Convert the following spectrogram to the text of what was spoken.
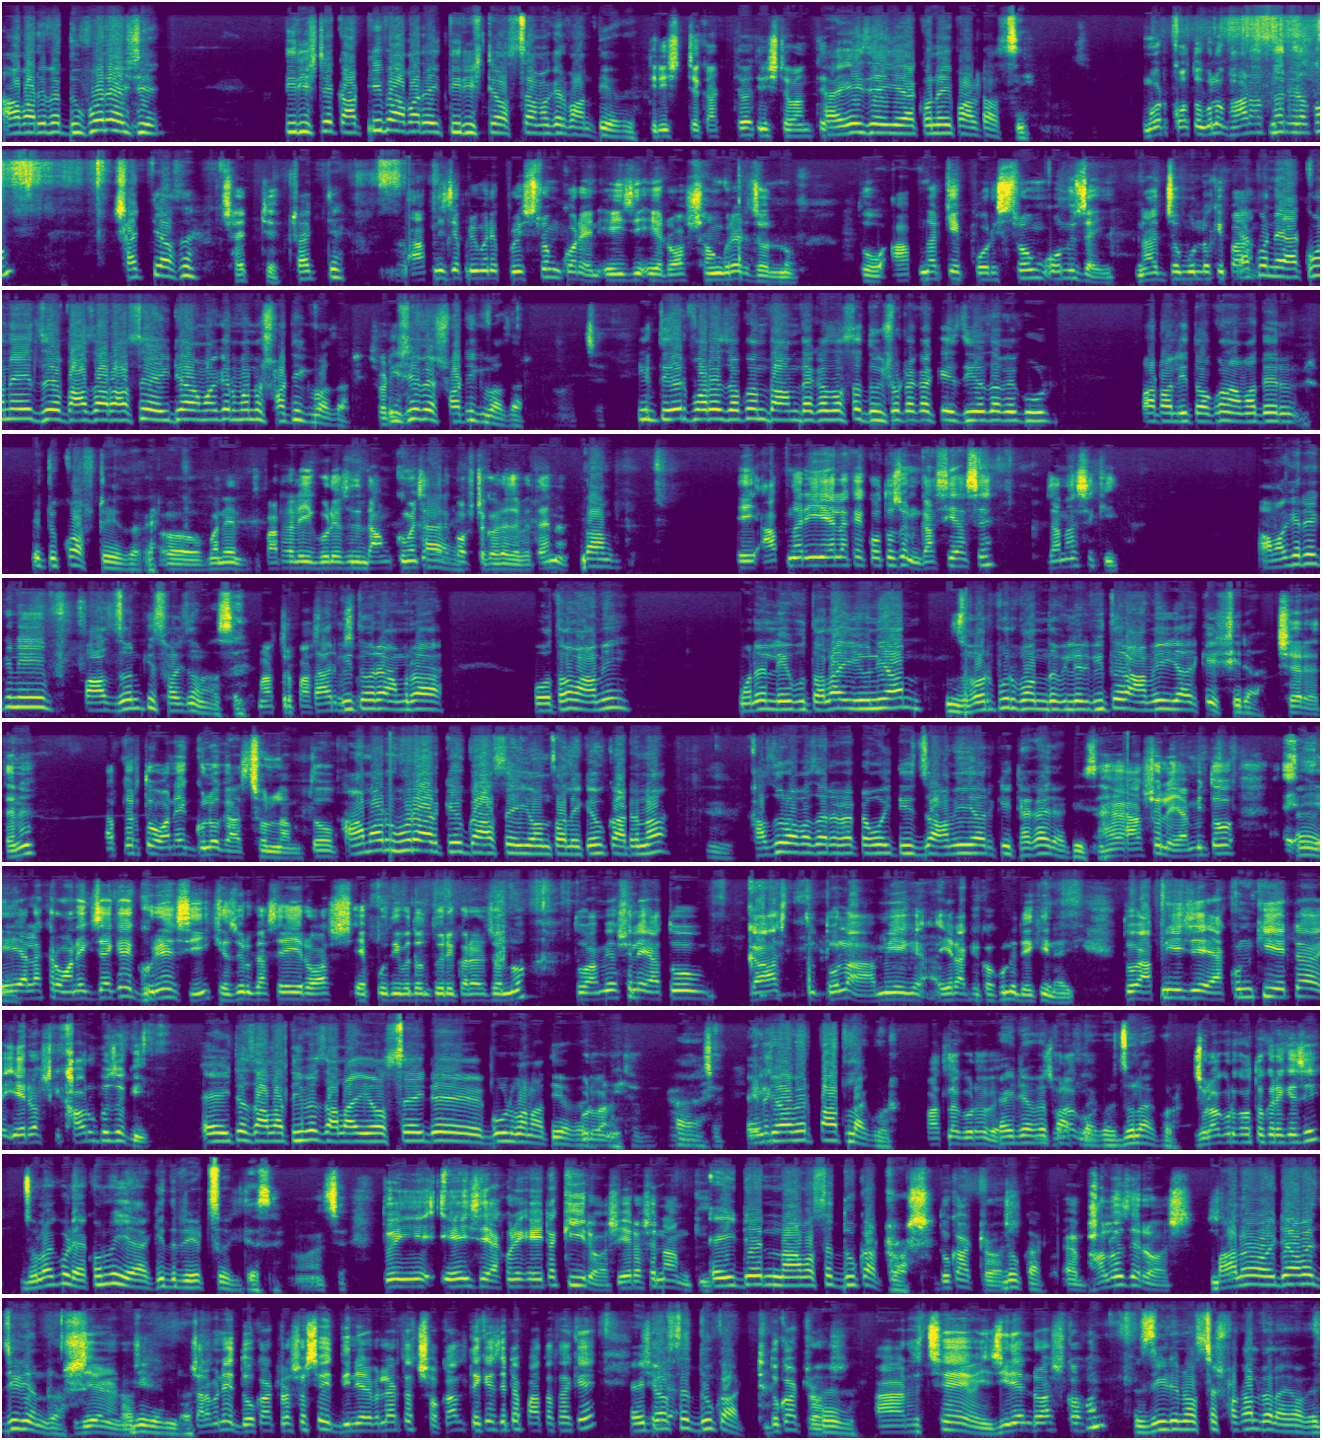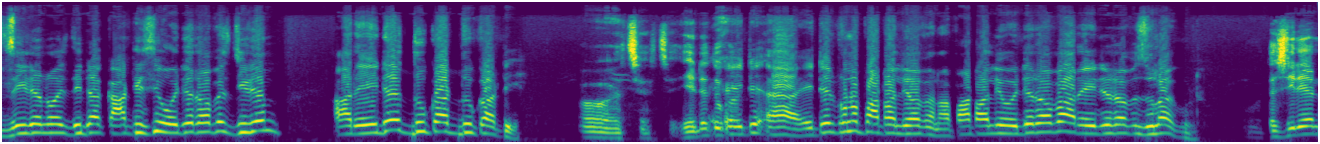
আবার এবার দুপুরে এসে তিরিশটা কাটিবে আবার এই তিরিশটা হচ্ছে আমাকে বানতে হবে। তিরিশটা কাটতে হবে তিরিশটা বানতে হবে। হ্যাঁ, এই যে এখন এই পাল্টাচ্ছি মোট কতগুলো ভাড় আপনার এরকম? ষাটটে আছে। ষাটটে। ষাটটে। আপনি যে পরিমাণে পরিশ্রম করেন এই যে এই রস সংগ্রহের জন্য তো আপনার কি পরিশ্রম অনুযায়ী ন্যায্য মূল্য কি পান? এখন এখন এই যে বাজার আছে এইটা আমাদের মনে সঠিক বাজার। হিসেবে সঠিক বাজার। আচ্ছা। কিন্তু এরপরে যখন দাম দেখা যাচ্ছে দুইশো টাকা কেজি হয়ে যাবে গুড় পাটালি তখন আমাদের একটু কষ্ট হয়ে যাবে। ও মানে পাটালি গুড়ে যদি দাম কমে যায় তাহলে হ্যাঁ। কষ্ট করে যাবে তাই না? দাম এই আপনার এই এলাকায় কতজন গাছি আছে? জানা আছে কি? আমাদের এখানে পাঁচজন কি ছয়জন আছে? মাত্র পাঁচ তার ভিতরে আমরা প্রথম আমি মনে লেবুতলা ইউনিয়ন ঝোরপুর বন্ধবিলের ভিতরে আমি আর কি শিরা সেরা তাই না? আপনার তো অনেকগুলো গাছ শুনলাম তো আমার উপরে আর কেউ গাছ এই অঞ্চলে কেউ কাটে না। হুম। খাজুরা বাজারের একটা ঐতিহ্য আমি আর কি ঠেকাই রাখিছি। হ্যাঁ আসলে আমি তো হ্যাঁ। এই এলাকার অনেক জায়গায় ঘুরেছি খেজুর গাছের এই রস প্রতিবেদন তৈরি করার জন্য। তো আমি আসলে এত গাছ তো- তোলা আমি এর আগে কখনো দেখি নাই। তো আপনি এই যে এখন কি এটা এর রস কি খাওয়ার উপযোগী? এইটা জ্বালাতে হবে জ্বালাই হচ্ছে এইটা গুড় বানাতে হবে। গুড় বানাতে হবে হ্যাঁ। আচ্ছা। এইটা হবে পাতলা গুড়। পাতলা গুড় হবে? এইটা হবে পাতলা গুড়? জোলা গুড় কত করে কেজি? জোলা গুড় এখন ওই একই রেট চলতেছে। আচ্ছা। তো এই- এই যে এখন এইটা কি রস? এই রসের নাম কি? এইটার নাম আছে দুকাট রস। দোকাট রস। দুকাট। ভালো যে রস? ভালো ওইটা হবে জিরেন রস। জিরেন রস। জিরেন রস। তার মানে দোকাট রস হচ্ছে দিনের বেলা অর্থাৎ সকাল থেকে যেটা পাতা থাকে এইটা হচ্ছে দুকাট। দোকাট রস। হ্যাঁ। আর হচ্ছে ওই জিরেন রস কখন? জিরেন হচ্ছে সকাল বেলায় হবে। জিরেন ওই যেটা কাটিছি ওইটার হবে জিরেন আর এইটা দুকাট দুকাটি। ও আচ্ছা আচ্ছা। এটা তো এইটা হ্যাঁ এটার কোনো পাটালি হবে না। পাটালি ওইটার হবে আর এইটার হবে জুলাগুড়।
